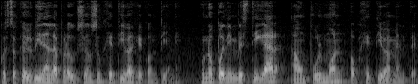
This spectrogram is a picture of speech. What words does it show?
puesto que olvidan la producción subjetiva que contiene. Uno puede investigar a un pulmón objetivamente,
